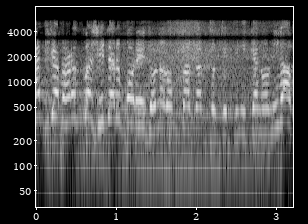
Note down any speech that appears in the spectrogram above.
আজকে ভারতবাসীদের উপরে এই ধরনের অত্যাচার চলছে, তিনি কেন নীরব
